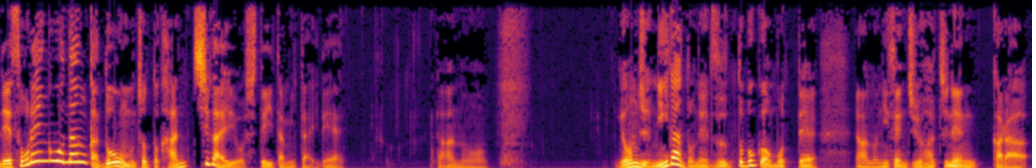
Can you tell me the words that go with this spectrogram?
で、それをなんかどうもちょっと勘違いをしていたみたいで、あの、42だとね、ずっと僕は思って、あの、2018年から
